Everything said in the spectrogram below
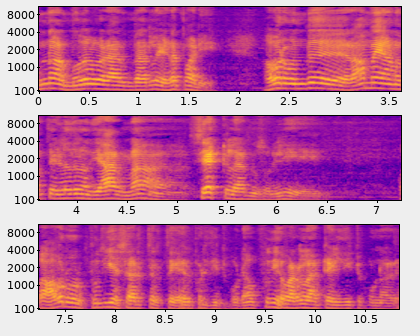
முன்னாள் முதல்வராக இருந்தார்ல எடப்பாடி அவர் வந்து ராமாயணத்தை எழுதுனது யாருன்னா சேக்கிலார்னு சொல்லி அவர் ஒரு புதிய சரித்திரத்தை ஏற்படுத்திட்டு போனார் புதிய வரலாற்றை எழுதிட்டு போனார்.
